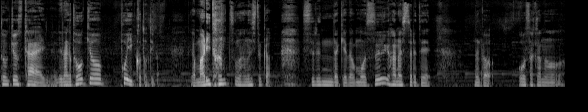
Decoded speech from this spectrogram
東京スタイル。みたいなでなんか東京っぽいことっていうかかマリトンツの話とかするんだけどもうすぐ話それてなんか大阪の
